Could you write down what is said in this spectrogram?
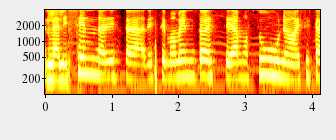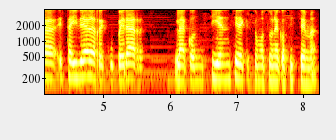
la leyenda de, esta, de este momento es seamos uno, es esta, esta idea de recuperar la conciencia de que somos un ecosistema.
